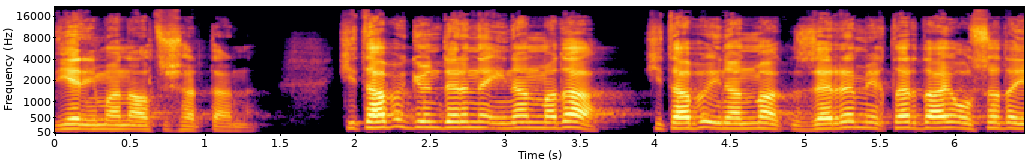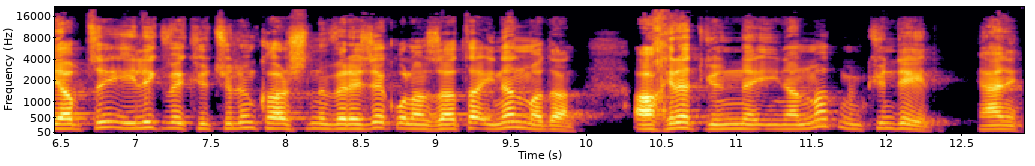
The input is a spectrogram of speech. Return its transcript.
Diğer iman altı şartlarını. Kitabı gönderene inanmada, kitabı inanmak, zerre miktar dahi olsa da yaptığı iyilik ve kötülüğün karşılığını verecek olan zata inanmadan ahiret gününe inanmak mümkün değil. Yani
